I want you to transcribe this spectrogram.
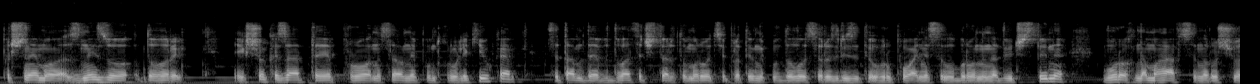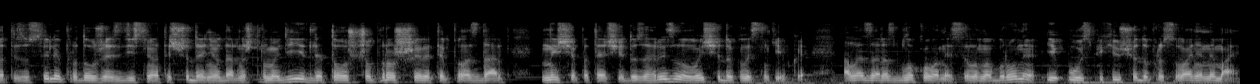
Почнемо знизу до гори. Якщо казати про населений пункт Кругляківка, це там, де в 24-му році противнику вдалося розрізати угрупування сил оборони на дві частини. Ворог намагався нарощувати зусилля, продовжує здійснювати щоденні ударно-штурмові дії для того, щоб розширити плацдарм нижче по течії до Загризлого, вище до Колесниківки. Але зараз блокований силами оборони і успіхів щодо просування немає.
